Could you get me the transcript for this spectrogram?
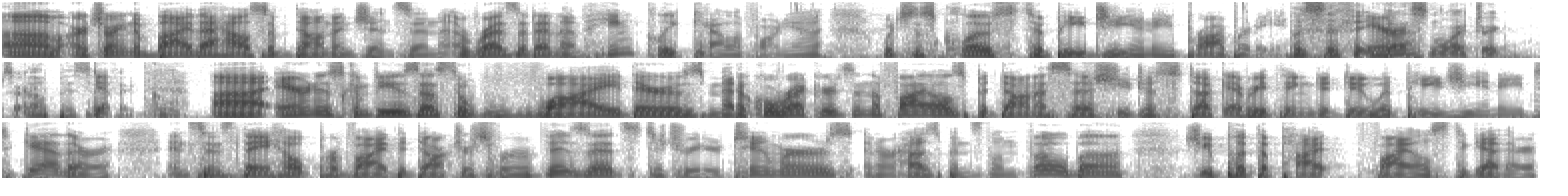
Um, are trying to buy the house of Donna Jensen, a resident of Hinkley, California, which is close to PG&E property. Pacific Aaron? Gas and Electric. Sorry. Oh, Pacific. Cool. Uh, Erin is confused as to why there's medical records in the files, but Donna says she just stuck everything to do with PG&E together. And since they help provide the doctors for her visits to treat her tumors and her husband's lymphoma, she put the pi- files together.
